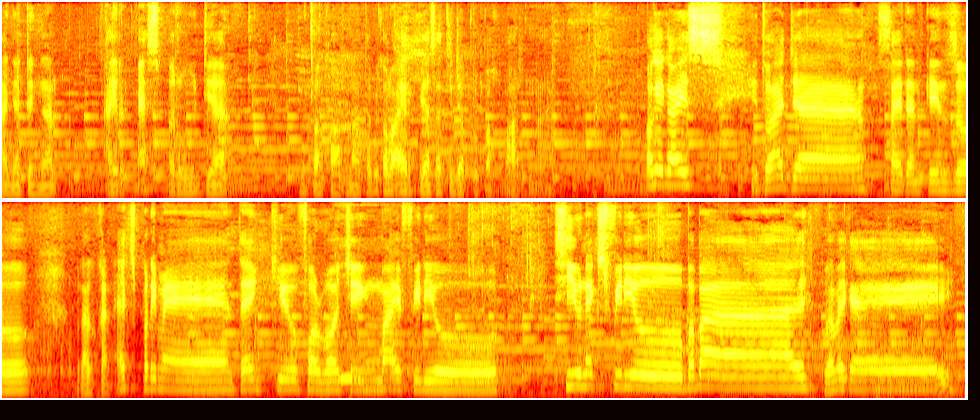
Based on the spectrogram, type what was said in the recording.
hanya dengan air es baru dia berubah warna. Tapi kalau air biasa tidak berubah warna. Oke guys, itu aja saya dan Kenzo lakukan eksperimen. Thank you for watching my video. See you next video. Bye bye. Bye bye guys.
